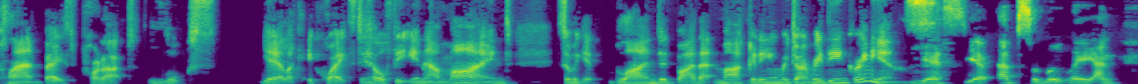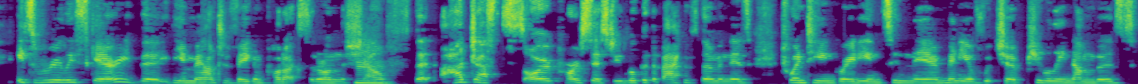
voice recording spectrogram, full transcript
plant based product looks, yeah, like equates to healthy in our mm. mind. So we get blinded by that marketing and we don't read the ingredients. Yes, yeah, absolutely. And it's really scary the the amount of vegan products that are on the hmm. shelf mm. that are just so processed. You look at the back of them and there's 20 ingredients in there, many of which are purely numbers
